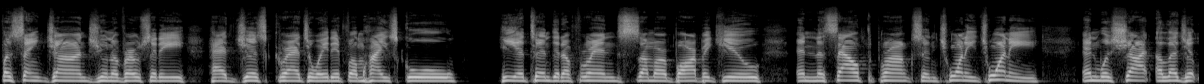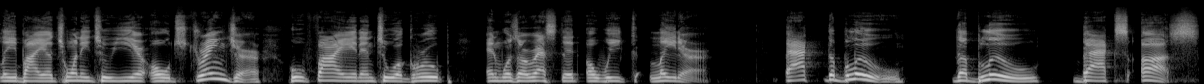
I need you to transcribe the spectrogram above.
for St. John's University, had just graduated from high school. He attended a friend's summer barbecue in the South Bronx in 2020 and was shot allegedly by a 22 year old stranger who fired into a group and was arrested a week later. Back the blue, the blue backs us.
